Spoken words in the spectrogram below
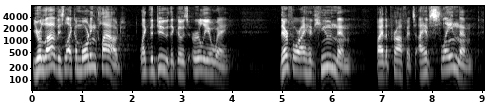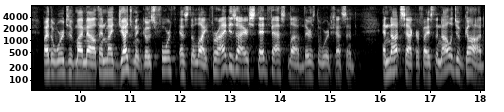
Your love is like a morning cloud, like the dew that goes early away. Therefore, I have hewn them by the prophets, I have slain them by the words of my mouth, and my judgment goes forth as the light. For I desire steadfast love, there's the word chesed, and not sacrifice, the knowledge of God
